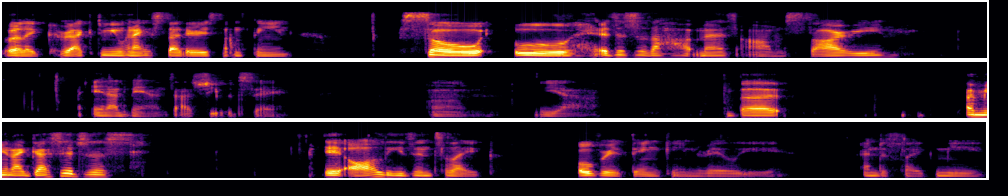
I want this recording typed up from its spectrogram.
or like correct me when I stutter or something. So, ooh, if this is a hot mess, I'm sorry in advance, as she would say. Um, yeah. But I mean, I guess it just it all leads into like overthinking really and just like me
